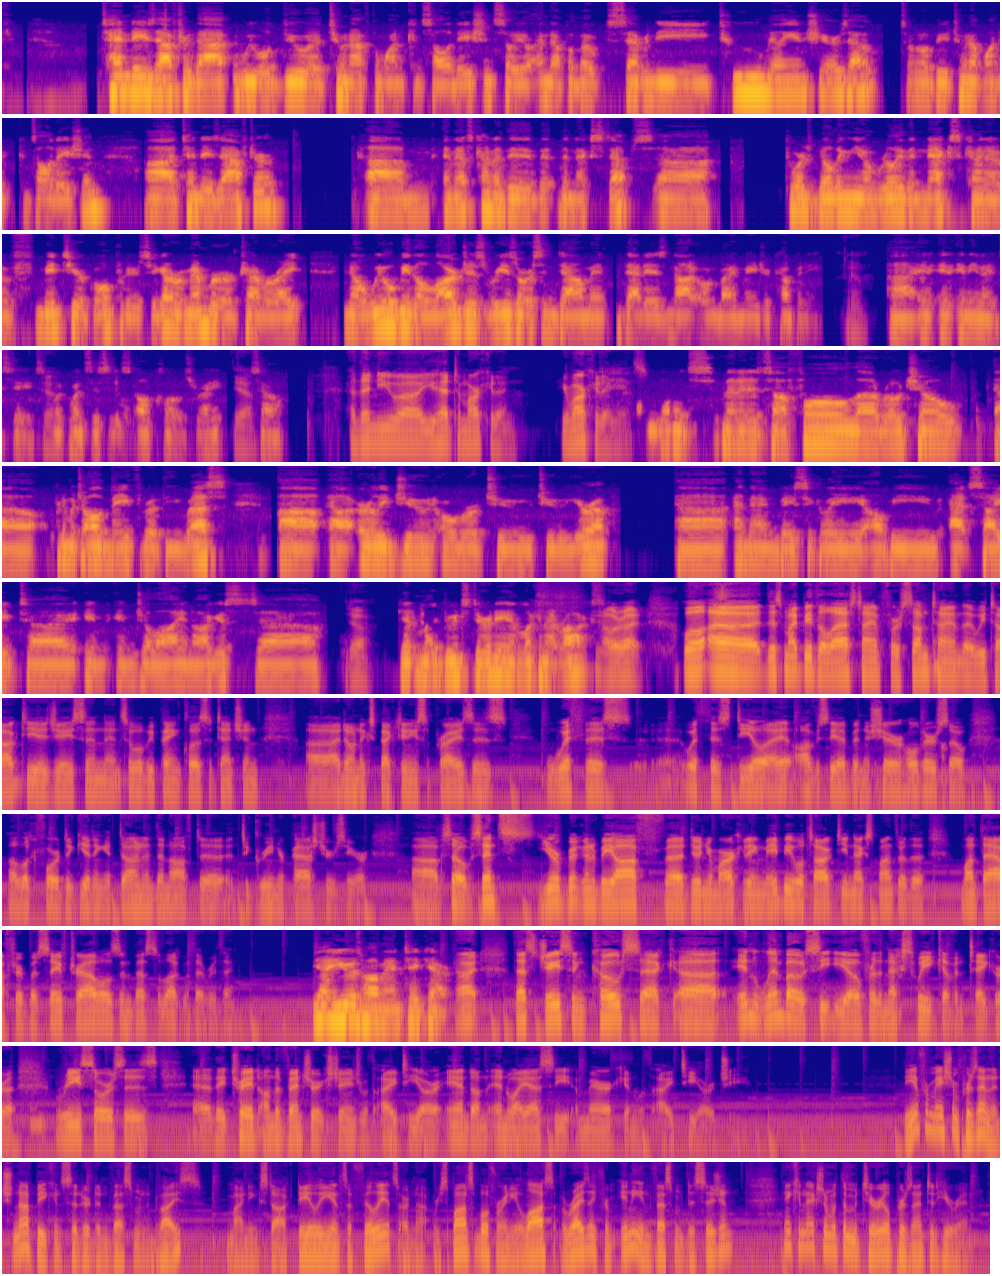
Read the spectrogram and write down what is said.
10 days after that, we will do a two and a half to one consolidation. So you'll end up about 72 million shares out. So it'll be a two and a half one consolidation uh, 10 days after. Um, and that's kind of the, the, the next steps uh, towards building, you know, really the next kind of mid tier gold producer. You got to remember, Trevor, right? You know, we will be the largest resource endowment that is not owned by a major company. Uh, in, in, the United States yeah. once this is all closed, right? Yeah. So, and then you uh, you head to marketing. You're marketing this. Then it's, then it's a full uh, roadshow, uh, pretty much all of May throughout the U.S. Uh, uh, early June over to to Europe, uh, and then basically I'll be at site uh, in in July and August. yeah, getting my boots dirty and looking at rocks. All right. Well, uh, this might be the last time for some time that we talk to you, Jason, and so we'll be paying close attention. Uh, I don't expect any surprises with this uh, with this deal. I obviously I've been a shareholder, so I look forward to getting it done and then off to to greener pastures here. Uh, so since you're going to be off uh, doing your marketing, maybe we'll talk to you next month or the month after. But safe travels and best of luck with everything. Yeah, you as well, man. Take care. All right. That's Jason Kosec, uh, in limbo CEO for the next week of Integra Resources. Uh, they trade on the Venture Exchange with ITR and on the NYSE American with ITRG. The information presented should not be considered investment advice. Mining Stock Daily and its affiliates are not responsible for any loss arising from any investment decision in connection with the material presented herein.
